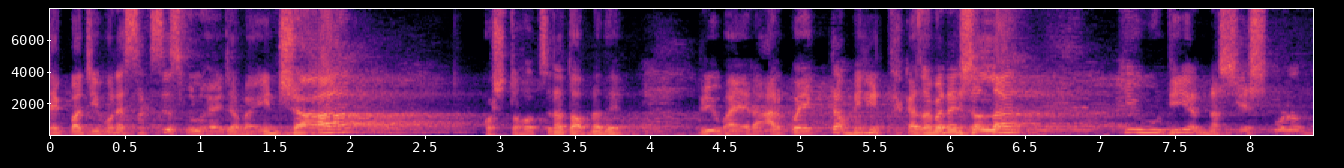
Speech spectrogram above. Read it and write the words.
দেখবা জীবনে সাকসেসফুল হয়ে যাবে। ইনশা কষ্ট হচ্ছে না তো আপনাদের? প্রিয় ভাইয়ের, আর কয়েকটা মিনিট থাকা যাবে না ইনশাল্লাহ কেউ উঠিয়েন না, শেষ পর্যন্ত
